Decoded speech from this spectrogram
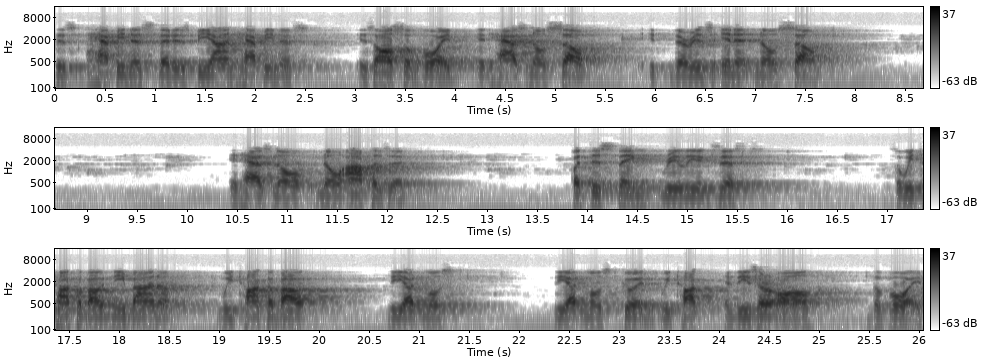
This happiness that is beyond happiness is also void. It has no self. It, there is in it no self. It has no, no opposite. But this thing really exists. So we talk about nibbana. We talk about the utmost, the utmost good. We talk, and these are all the void,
